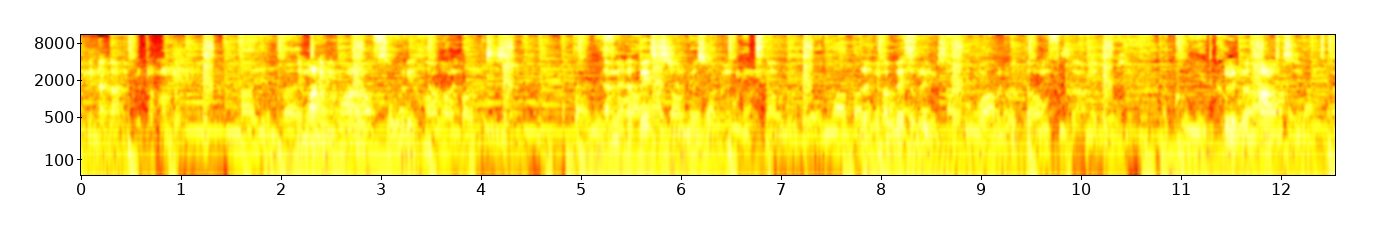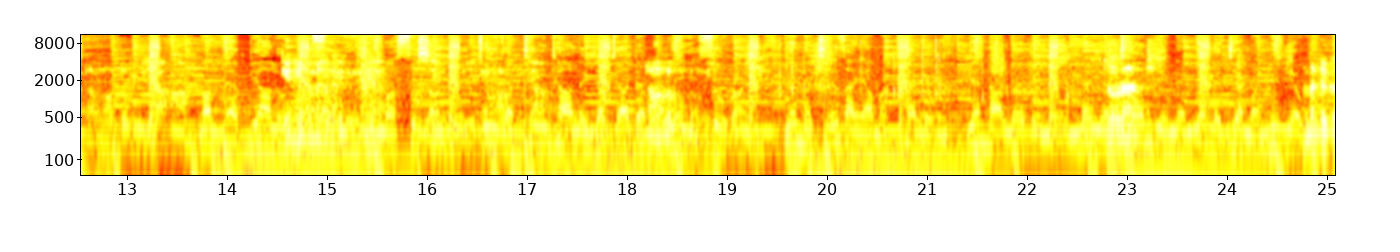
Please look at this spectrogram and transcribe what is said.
internet ကနေပြီး download လုပ်နေလဲမြန်မာနိုင်ငံမှာတော့ software တွေများပါတယ် phone system ဒါပေမဲ့ Apache system နဲ့ software တွေတော်တော်လေးများတယ်။ Apache ဆိုတဲ့ user တွေကတော့မလို့တော့ user တွေဖြစ်တယ်။သူတို့အားလုံးစင်ကြ download လုပ်လို့ရအောင်ငါလက်ပြလို့ကင်းနေမှာဆိုစင်ပြီးတော့ထိန်ထားလေယောက်ျားတဲ့မလို့ဆိုပါ မျက်နှာချင်းဆိုင်ရမှာခက်လို့မျက်နှာလွဲတယ်နဲ့မယံချမ်းပြင်းနဲ့မျက်နှာချက်မှာနစ်မြုပ်နံပါတ်1က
